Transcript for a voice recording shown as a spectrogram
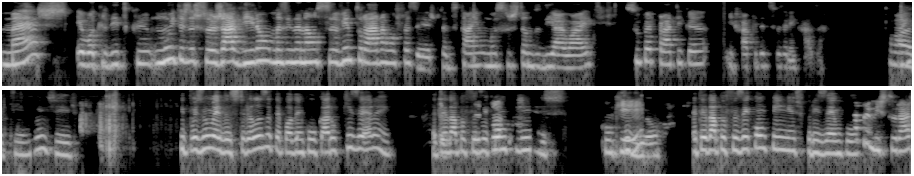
mas eu acredito que muitas das pessoas já viram, mas ainda não se aventuraram a fazer. Portanto, tem uma sugestão de DIY super prática e rápida de se fazer em casa. Tá Ótimo, muito giro. E depois no meio das estrelas até podem colocar o que quiserem. Até dá para fazer compinhas. Com quê? Até dá para fazer compinhas, por exemplo. Dá para misturar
